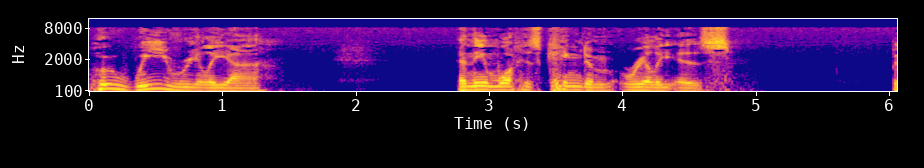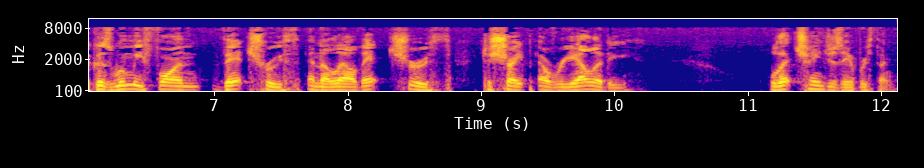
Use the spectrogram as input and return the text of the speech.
who we really are, and then what His kingdom really is. Because when we find that truth and allow that truth to shape our reality, well, that changes everything.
